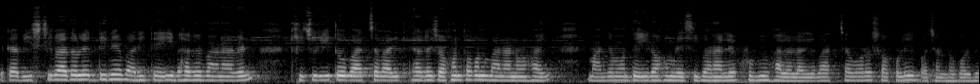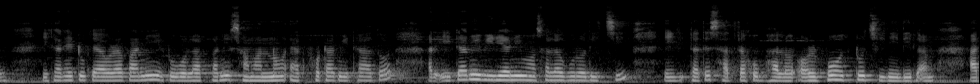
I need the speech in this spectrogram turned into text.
এটা বৃষ্টি বাদলের দিনে বাড়িতে এইভাবে বানাবেন। খিচুড়ি তো বাচ্চা বাড়িতে থাকলে যখন তখন বানানো হয়। মাঝে মধ্যে এইরকম রেসিপি বানালে খুবই ভালো লাগে। বাচ্চা বড় সকলেই পছন্দ করবে। এখানে একটু কেওড়া পানি, একটু গোলাপ পানি, সামান্য এক ফোঁটা মিঠা আতো আর এটা আমি বিরিয়ানি মশলা গুঁড়ো দিচ্ছি। এইটাতে স্বাদটা খুব ভালো। অল্প একটু চিনি দিলাম। আর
